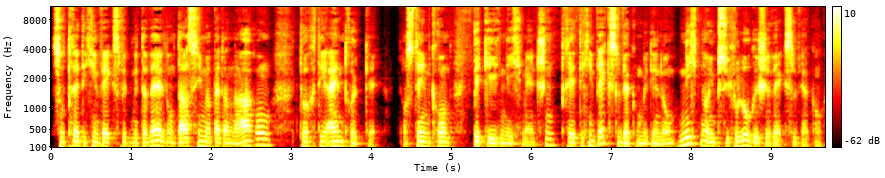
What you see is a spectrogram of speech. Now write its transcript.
So trete ich in Wechselwirkung mit der Welt und da sind wir bei der Nahrung durch die Eindrücke. Aus dem Grund begegne ich Menschen, trete ich in Wechselwirkung mit ihnen und nicht nur in psychologische Wechselwirkung,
